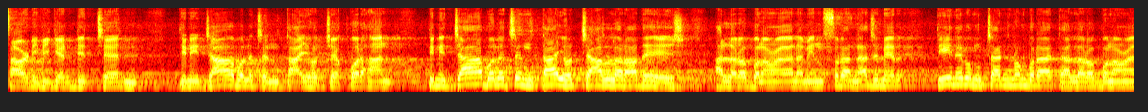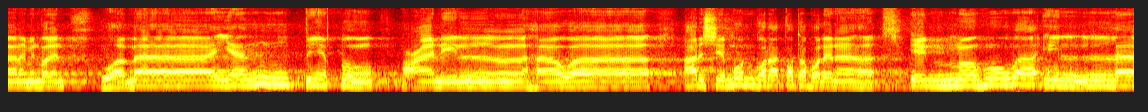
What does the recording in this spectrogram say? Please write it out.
সার্টিফিকেট দিচ্ছেন। তিনি যা বলেছেন তাই হচ্ছে কোরআন। তিনি যা বলেছেন তাই হচ্ছে আল্লাহর আদেশ। আল্লাহ রব্বুল আলামিন সূরা নাজমের তিন এবং চার নম্বর আয়াত আল্লাহ রব্বুল আলামিন বলেন, ওয়ামা ইয়ানতিকু আনিল হাওয়া। আর সে মন গড়া কথা বলে না ইন হুয়া ইল্লা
